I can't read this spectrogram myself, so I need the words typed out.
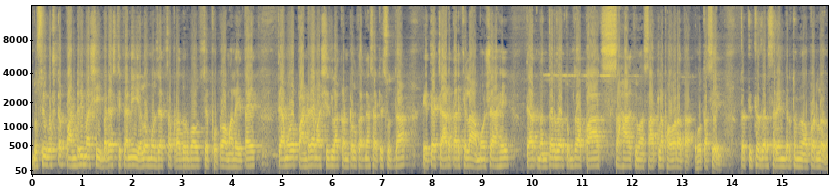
दुसरी गोष्ट पांढरी माशी बऱ्याच ठिकाणी येलो मोजॅकचा प्रादुर्भावचे फोटो आम्हाला येत आहेत. त्यामुळं पांढऱ्या माशीला कंट्रोल करण्यासाठी सुद्धा येत्या चार तारखेला आमोशा आहे. त्यात नंतर जर तुमचा पाच सहा किंवा सातला फवारा होत असेल तर तिथं जर सरेंडर तुम्ही वापरलं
